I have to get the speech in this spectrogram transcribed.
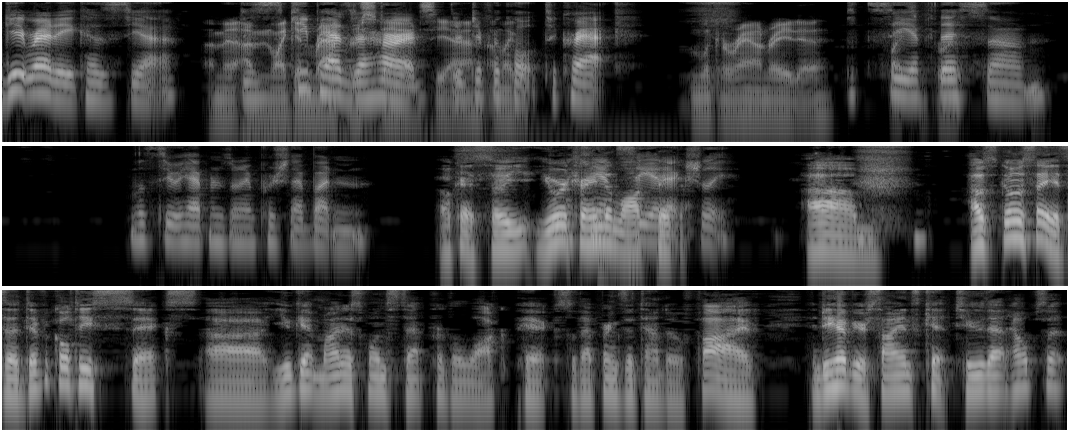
Get ready, because yeah, I'm in, I'm like in keypads raptor are hard. Yeah, They're I'm, like, difficult to crack. I'm looking around, ready to. Let's see if threats. this um. Let's see what happens when I push that button. Okay, so you were I trained in can't see lockpick. actually. Um, I was going to say it's a difficulty six. Uh, you get minus one step for the lock pick, so that brings it down to a five. And do you have your science kit too that helps it?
